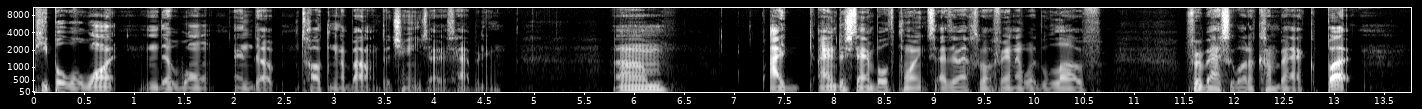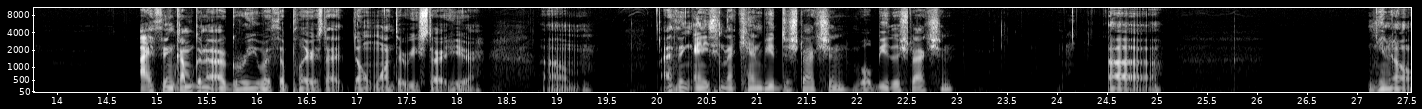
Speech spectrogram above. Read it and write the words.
people will want and that won't end up talking about the change that is happening. Um, I I understand both points. As a basketball fan, I would love for basketball to come back, but I think I'm gonna agree with the players that don't want the restart here. Um, I think anything that can be a distraction will be a distraction. Uh, you know,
